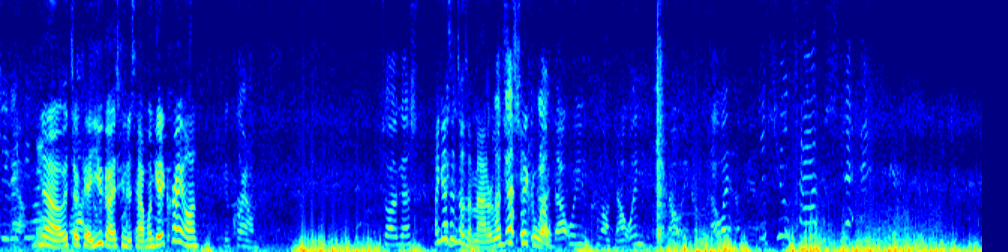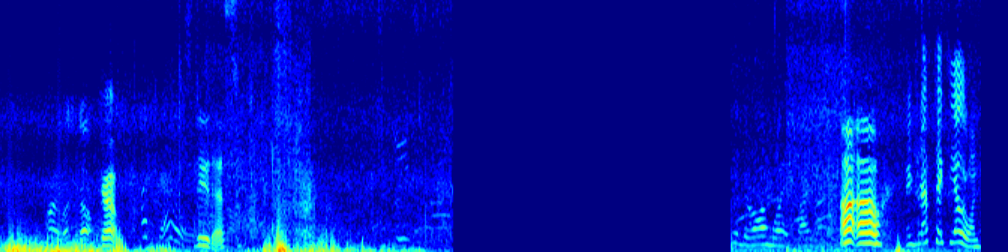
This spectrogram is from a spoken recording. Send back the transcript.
Do you want to see one? No, it's okay. You guys can just have one. Get a crayon. get crown. So I guess I guess it doesn't matter. Let's I guess just pick if you away. Go that way, you come out that way. Go. Okay. Let's do this. Uh-oh. Maybe you have to take the other one.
